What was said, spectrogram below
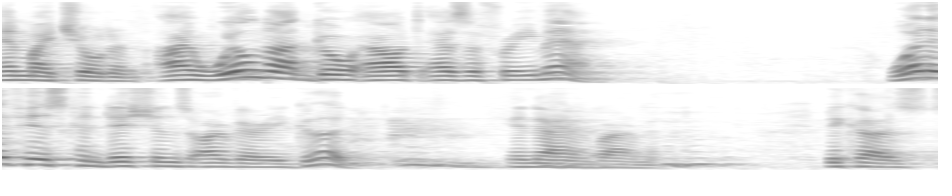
and my children, I will not go out as a free man. What if his conditions are very good in that environment? Because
